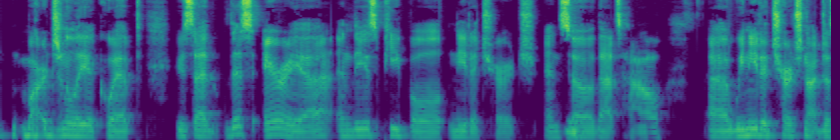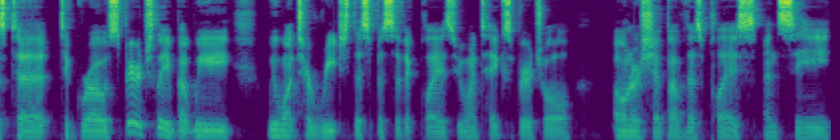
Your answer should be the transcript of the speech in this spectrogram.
marginally equipped, who said, This area and these people need a church. And so mm-hmm. that's how. Uh, we need a church not just to to grow spiritually, but we we want to reach this specific place. We want to take spiritual ownership of this place and see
